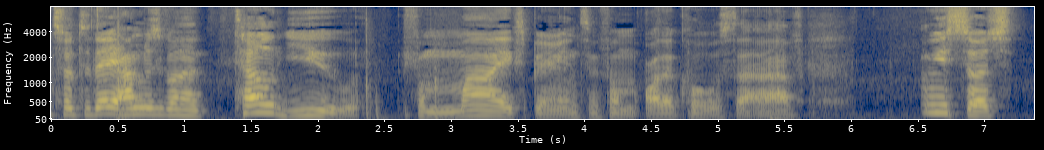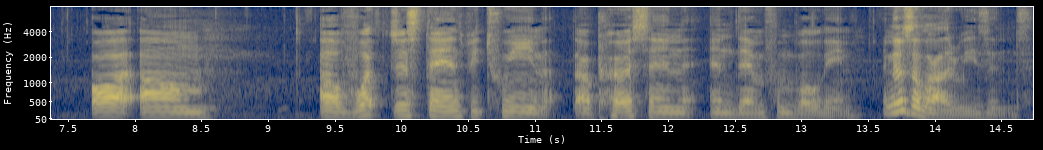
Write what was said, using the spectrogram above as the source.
so today I'm just gonna tell you from my experience and from articles that I've researched or um of what just stands between a person and them from voting. And there's a lot of reasons.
